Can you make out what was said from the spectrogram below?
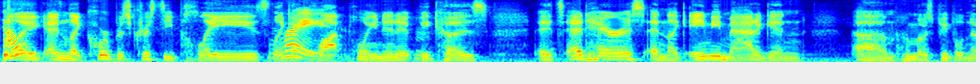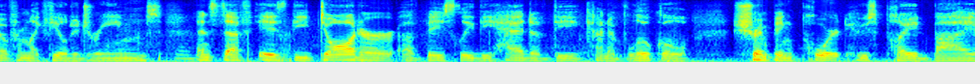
like and like Corpus Christi plays like right. a plot point in it hmm. because it's Ed Harris and like Amy Madigan um, who most people know from like Field of Dreams mm-hmm. and stuff, is the daughter of basically the head of the kind of local shrimping port, who's played by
